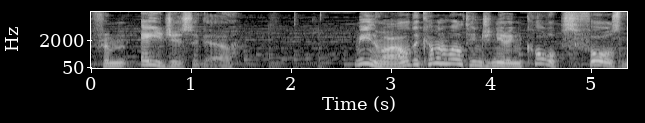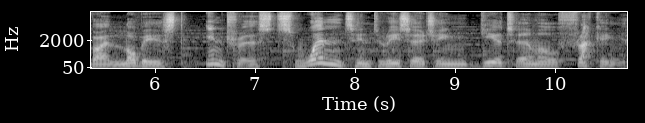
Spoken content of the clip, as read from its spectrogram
from ages ago. Meanwhile, the Commonwealth Engineering Corps, forced by lobbyist interests, went into researching geothermal fracking.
